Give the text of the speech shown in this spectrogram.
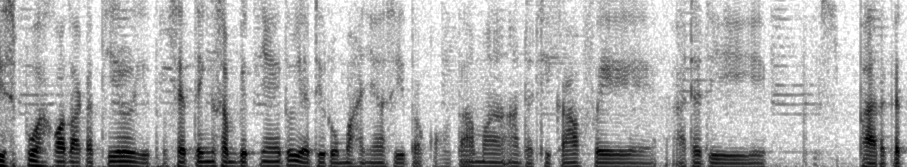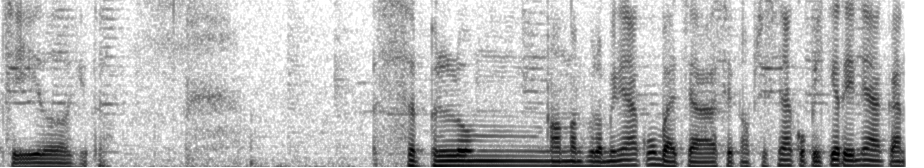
di sebuah kota kecil gitu. Setting sempitnya itu ya di rumahnya si tokoh utama ada di kafe ada di bar kecil gitu. Sebelum nonton film ini aku baca sinopsisnya aku pikir ini akan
